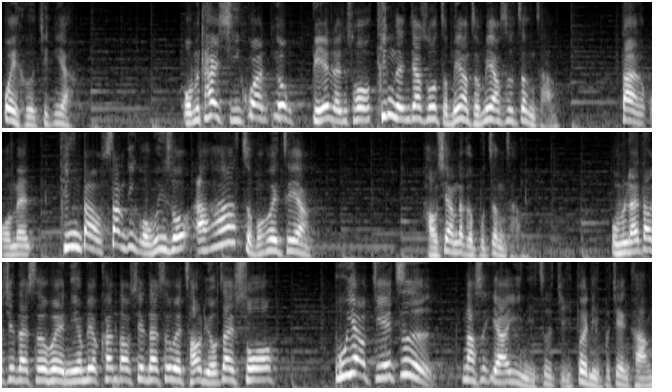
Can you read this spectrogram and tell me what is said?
为何惊讶？我们太习惯用别人说、听人家说怎么样怎么样是正常，但我们听到上帝国福音说啊，怎么会这样？好像那个不正常。我们来到现代社会，你有没有看到现代社会潮流在说，不要节制，那是压抑你自己，对你不健康。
